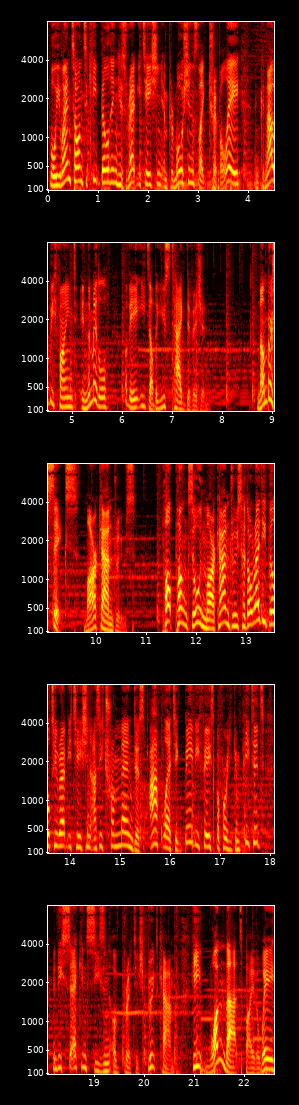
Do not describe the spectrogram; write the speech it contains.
Though he went on to keep building his reputation in promotions like AAA and can now be found in the middle of AEW's tag division. Number 6 Mark Andrews. Pop Punk's own Mark Andrews had already built a reputation as a tremendous athletic babyface before he competed in the second season of British Boot Camp. He won that, by the way,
